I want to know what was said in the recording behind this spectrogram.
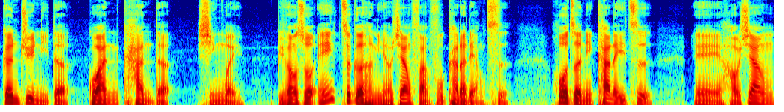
根据你的观看的行为。比方说，诶，这个你好像反复看了两次，或者你看了一次，诶，好像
